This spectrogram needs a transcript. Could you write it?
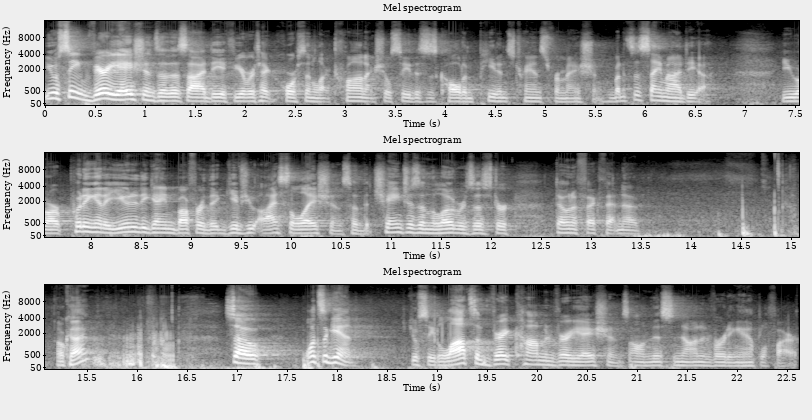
you'll see variations of this idea. If you ever take a course in electronics, you'll see this is called impedance transformation, but it's the same idea. You are putting in a unity gain buffer that gives you isolation so that changes in the load resistor don't affect that node. Okay? So once again, You'll see lots of very common variations on this non-inverting amplifier.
